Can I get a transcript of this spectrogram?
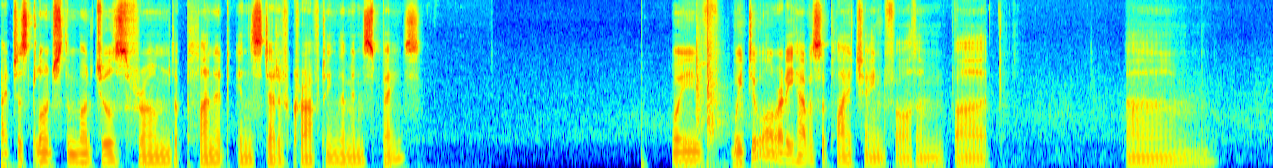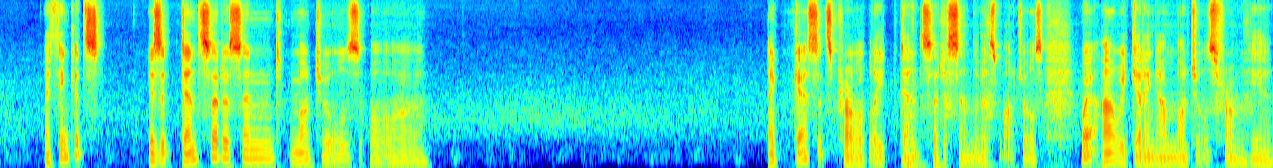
I just launched the modules from the planet instead of crafting them in space. We've we do already have a supply chain for them, but um I think it's is it denser to send modules or I guess it's probably denser to send them as modules. Where are we getting our modules from here?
